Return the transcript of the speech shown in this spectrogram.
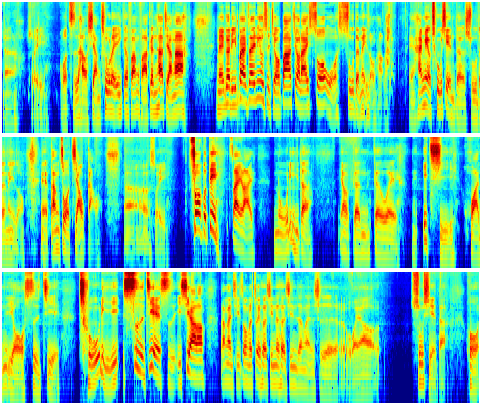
呃，所以。我只好想出了一个方法跟他讲啊，每个礼拜在 news 酒吧就来说我书的内容好了，哎，还没有出现的书的内容，哎，当做交稿，呃，所以说不定再来努力的要跟各位一起环游世界，处理世界史一下喽。当然，其中的最核心的核心仍然是我要书写的。或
